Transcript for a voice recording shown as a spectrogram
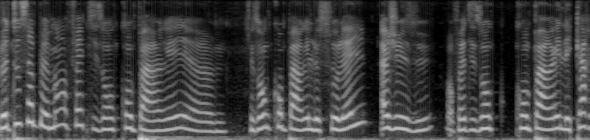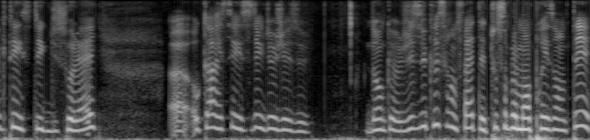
Mais tout simplement en fait ils ont comparé ils ont comparé le soleil à Jésus. En fait ils ont comparé les caractéristiques du soleil euh, aux caractéristiques de Jésus. Donc euh, Jésus-Christ en fait est tout simplement présenté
